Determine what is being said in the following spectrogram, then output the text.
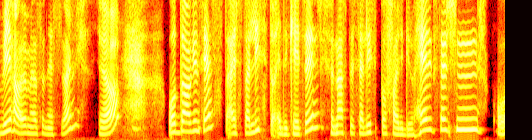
vi har jo med oss en gjest i dag. vi. Ja, Og dagens gjest er stylist og educator. Hun er spesialist på farger og hair extension, og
